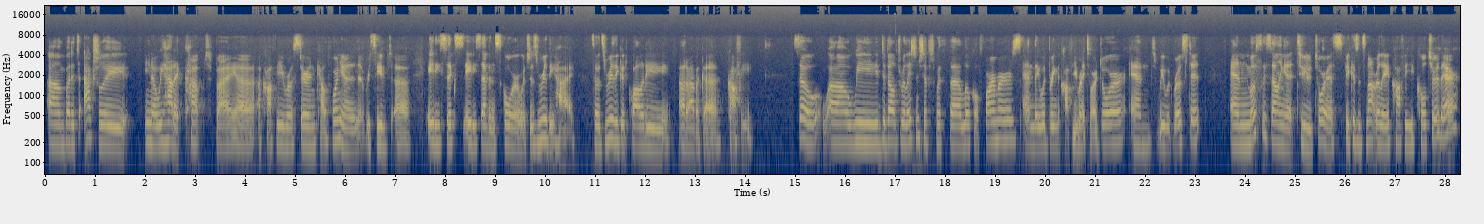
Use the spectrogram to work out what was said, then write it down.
Um, but it's actually, you know, we had it cupped by a, a coffee roaster in California and it received a 86, 87 score, which is really high. So it's really good quality Arabica coffee. So uh, we developed relationships with the local farmers, and they would bring the coffee right to our door, and we would roast it, and mostly selling it to tourists because it's not really a coffee culture there,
